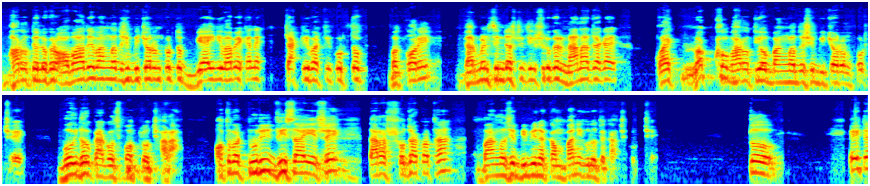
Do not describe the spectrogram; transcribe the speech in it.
ভারতের লোকের অবাধে বাংলাদেশে বিচরণ করতো বেআইনি ভাবে এখানে চাকরি বাকরি করত বা করে। গার্মেন্টস ইন্ডাস্ট্রি থেকে শুরু করে নানা জায়গায় কয়েক লক্ষ ভারতীয় বাংলাদেশে বিচরণ করছে বৈধ কাগজপত্র ছাড়া। অথবা ট্যুরিস্ট ভিসায় এসে তারা সোজা কথা বাংলাদেশের বিভিন্ন কোম্পানিগুলোতে কাজ করছে। তো এটা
